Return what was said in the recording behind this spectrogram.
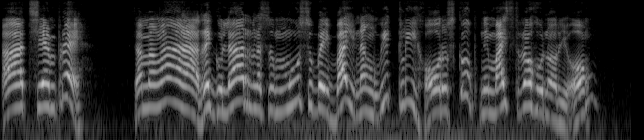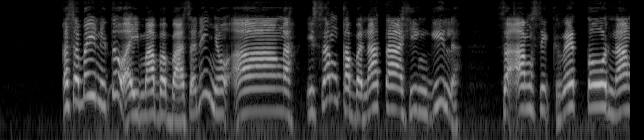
At siyempre, sa mga regular na sumusubaybay ng weekly horoscope ni Maestro Honorioong, kasabay nito ay mababasa ninyo ang isang kabanata hinggil sa ang sikreto ng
